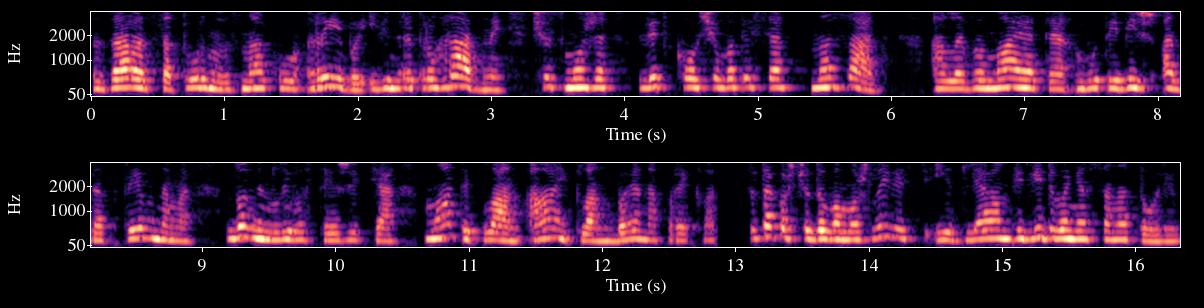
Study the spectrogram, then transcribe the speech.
зараз Сатурн в знаку риби і він ретроградний, щось може відкочуватися назад. Але ви маєте бути більш адаптивними до мінливостей життя, мати план А і план Б, наприклад. Це також чудова можливість і для відвідування санаторів,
